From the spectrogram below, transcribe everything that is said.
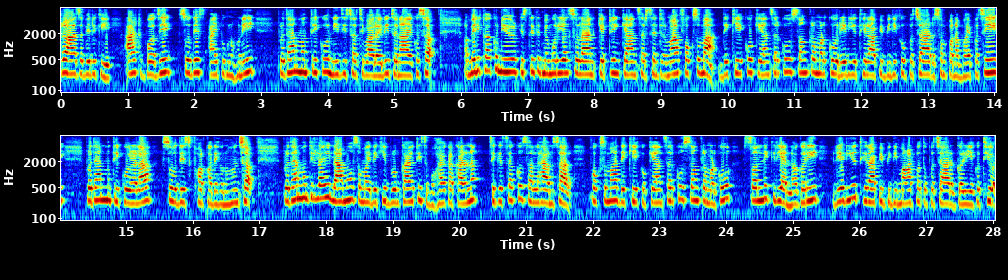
र आज बेलुकी आठ बजे स्वदेश आइपुग्नुहुने प्रधानमन्त्रीको निजी सचिवालयले जनाएको छ। अमेरिकाको न्यूयोर्क स्थित मेमोरियल सोलान केटरिङ क्यान्सर सेन्टरमा फोक्सोमा देखिएको क्यान्सरको संक्रमणको रेडियोथेरापी विधिको उपचार सम्पन्न भएपछि प्रधानमन्त्री कोइराला स्वदेश फर्कँदै हुनुहुन्छ। प्रधानमन्त्रीलाई लामो समयदेखि ब्रोङ्काइटिस भएका कारण चिकित्सकको सल्लाह अनुसार फोक्सोमा देखिएको क्यान्सरको संक्रमणको शल्यक्रिया नगरी रेडियोथेरापी विधि मार्फत उपचार गरिएको थियो।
